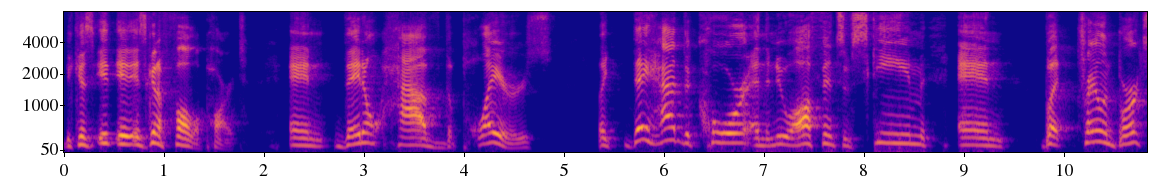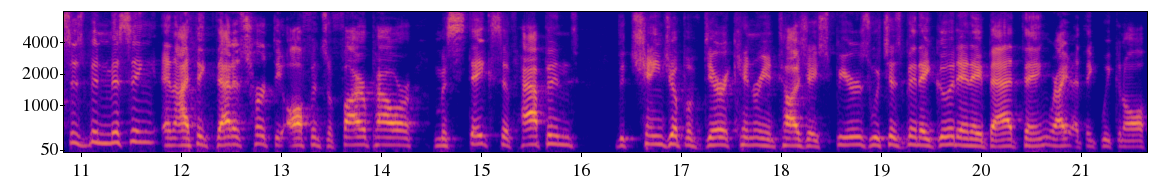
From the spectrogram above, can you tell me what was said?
because it, it is going to fall apart. And they don't have the players. Like they had the core and the new offensive scheme and but Treylon Burks has been missing, and I think that has hurt the offensive firepower. Mistakes have happened. The changeup of Derrick Henry and Tyjae Spears, which has been a good and a bad thing, right? I think we can all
